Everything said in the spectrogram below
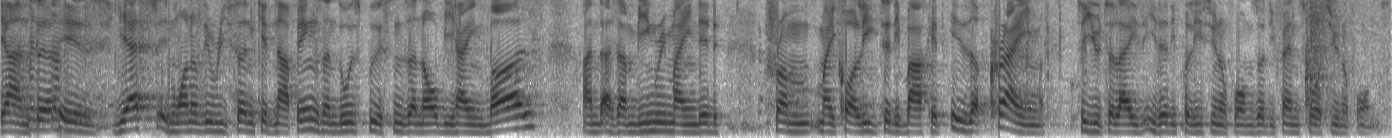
The answer Minister. is yes in one of the recent kidnappings, and those persons are now behind bars. And as I'm being reminded from my colleague to the back, it is a crime to utilize either the police uniforms or defense force uniforms.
